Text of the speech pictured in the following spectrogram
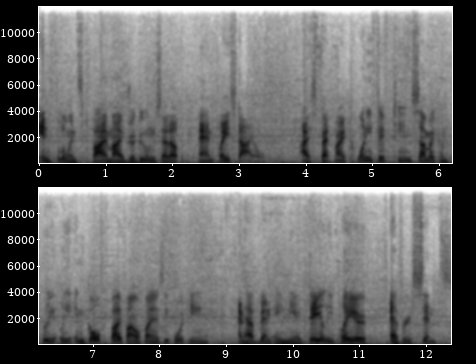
influenced by my Dragoon setup and playstyle. I spent my 2015 summer completely engulfed by Final Fantasy XIV, and have been a near daily player ever since.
